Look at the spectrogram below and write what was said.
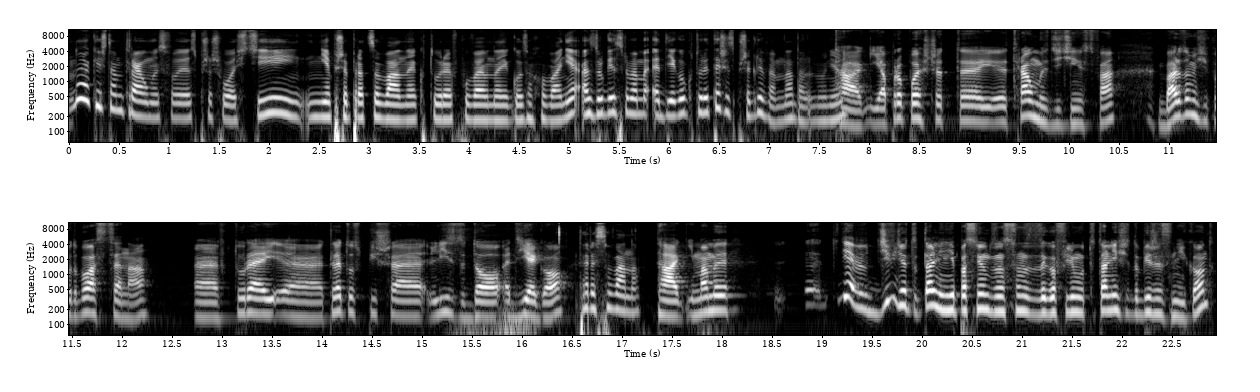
no, jakieś tam traumy swoje z przeszłości, nieprzepracowane, które wpływają na jego zachowanie, a z drugiej strony mamy Ediego, który też jest przegrywem nadal, no nie? Tak, i a propos jeszcze tej e, traumy z dzieciństwa, bardzo mi się podobała scena, e, w której Kletus pisze list do Ediego. Ta rysowana. Tak, i mamy E, nie wiem, dziwnie, totalnie nie pasująca na scenę do tego filmu, totalnie się dobierze znikąd,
